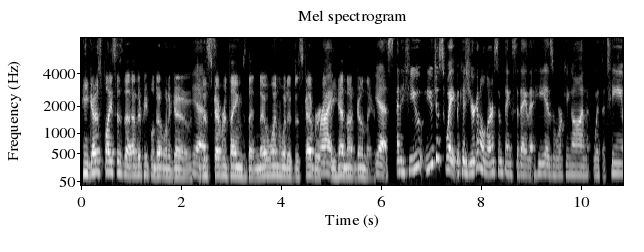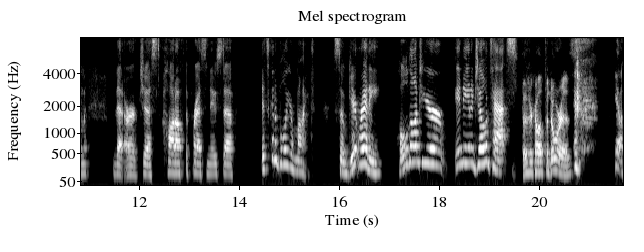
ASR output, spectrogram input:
He goes places that other people don't want to go Yes. to discover things that no one would have discovered Right. if he had not gone there. Yes. And if you you just wait because you're going to learn some things today that he is working on with a team that are just hot off the press new stuff. It's going to blow your mind. So get ready. Hold on to your Indiana Jones hats. Those are called fedoras. Yeah,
